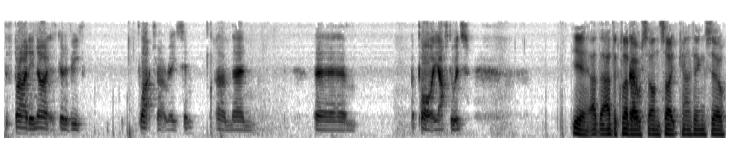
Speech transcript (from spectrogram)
the Friday night is going to be flat track racing, and then um, a party afterwards. yeah, at the at the clubhouse on site kind of thing. So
